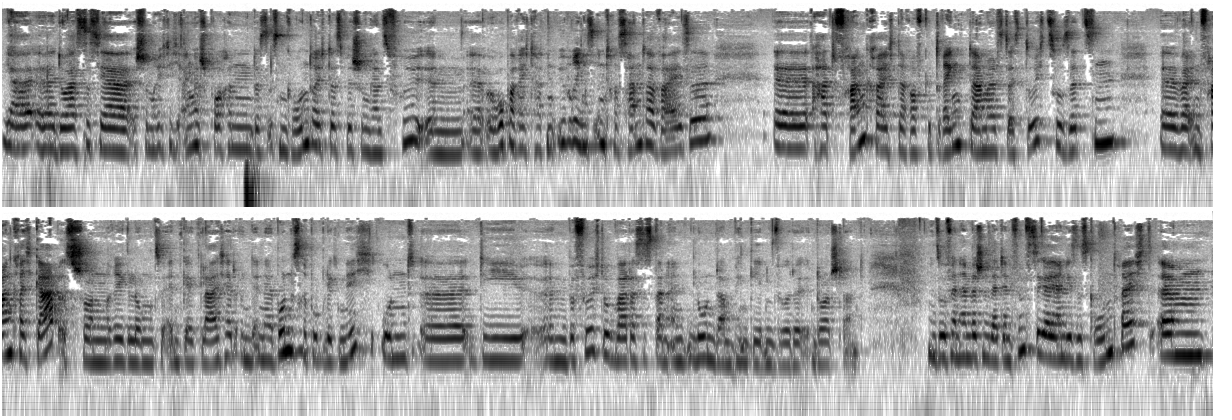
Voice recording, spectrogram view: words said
Ja, äh, du hast es ja schon richtig angesprochen. Das ist ein Grundrecht, das wir schon ganz früh im äh, Europarecht hatten. Übrigens interessanterweise äh, hat Frankreich darauf gedrängt, damals das durchzusetzen, äh, weil in Frankreich gab es schon Regelungen zur Entgeltgleichheit und in der Bundesrepublik nicht. Und äh, die ähm, Befürchtung war, dass es dann ein Lohndumping geben würde in Deutschland. Insofern haben wir schon seit den 50er Jahren dieses Grundrecht. Ähm,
